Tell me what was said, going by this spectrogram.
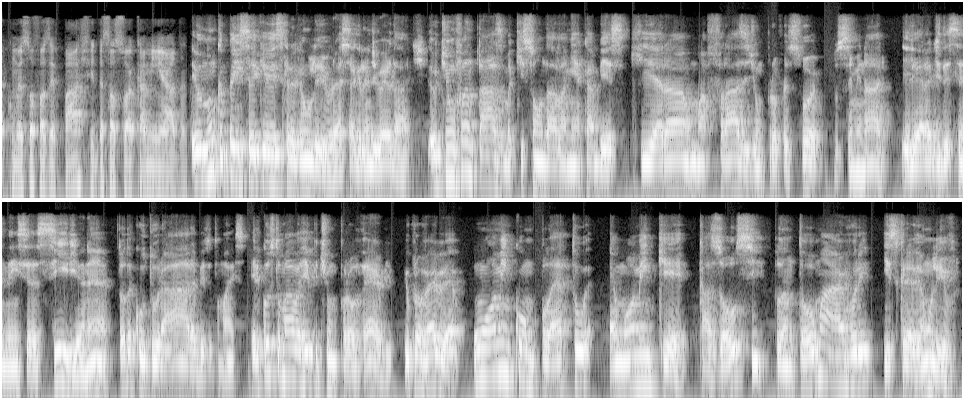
começou a fazer parte dessa sua caminhada? Eu nunca pensei que eu ia escrever um livro, essa é a grande verdade. Eu tinha um fantasma que sondava a minha cabeça, que era uma frase de um professor do seminário. Ele era de descendência síria, né? Toda cultura árabe e tudo mais. Ele costumava repetir um provérbio, e o provérbio é: um homem completo é um homem que casou-se, plantou uma árvore e escreveu um livro.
